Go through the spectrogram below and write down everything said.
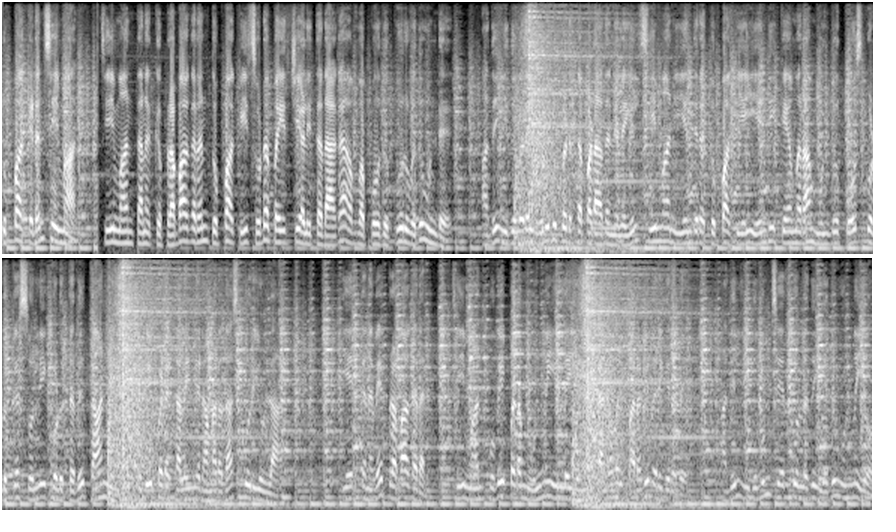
துப்பாக்கிடன் சீமான். சீமான் தனக்கு பிரபாகரன் துப்பாக்கி சுட பயிற்சி அளித்ததாக அவ்வப்போது கூறுவது உண்டு. அது இதுவரை உறுதிப்படுத்தப்படாத நிலையில் சீமான் இயந்திர துப்பாக்கியை ஏந்தி கேமரா முன்பு போஸ் கொடுக்க சொல்லிக் கொடுத்தது தான் என்று புகைப்பட கலைஞர் அமரதாஸ் கூறியுள்ளார். ஏற்கனவே பிரபாகரன் சீமான் புகைப்படம் உண்மை இல்லை என்ற தகவல் பரவி வருகிறது. அதில் இதுவும் சேர்ந்துள்ளது எது உண்மையோ?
